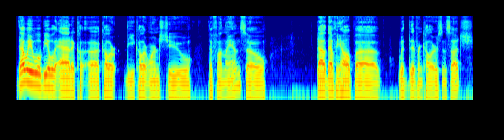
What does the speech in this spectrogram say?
that way we'll be able to add a uh, color the color orange to the fun land so that'll definitely help uh, with different colors and such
